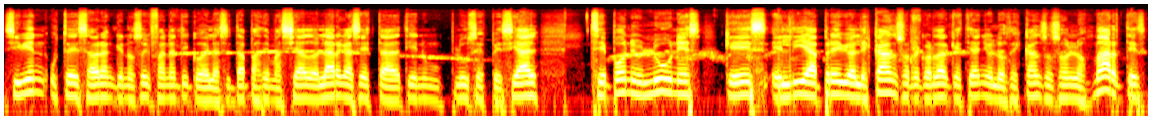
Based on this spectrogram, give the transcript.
si bien ustedes sabrán que no soy fanático de las etapas demasiado largas, esta tiene un plus especial. Se pone un lunes, que es el día previo al descanso. Recordar que este año los descansos son los martes.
